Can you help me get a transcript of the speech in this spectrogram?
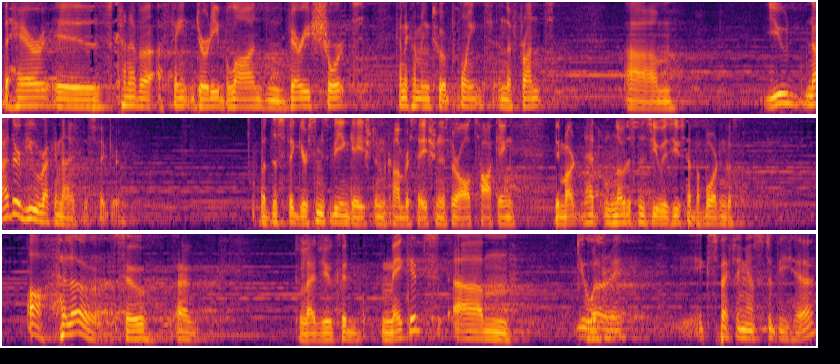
The hair is kind of a, a faint, dirty blonde and very short, kind of coming to a point in the front. Um, you, neither of you recognize this figure, but this figure seems to be engaged in conversation as they're all talking. The Martinet notices you as you step aboard and goes, Oh, hello. So, uh, glad you could make it. Um, You were expecting us to be here,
